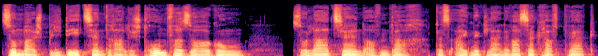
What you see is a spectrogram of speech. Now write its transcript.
zum Beispiel dezentrale Stromversorgung, Solarzellen auf dem Dach, das eigene kleine Wasserkraftwerk,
